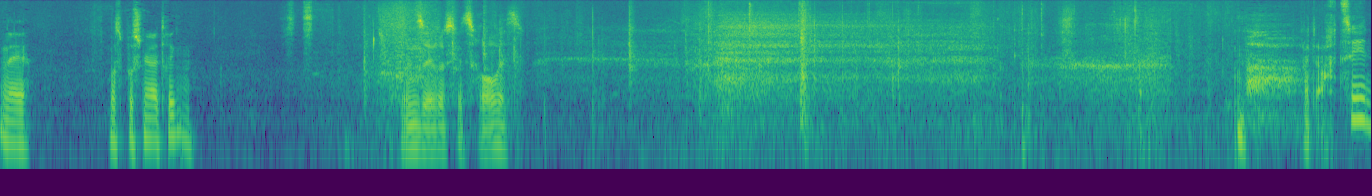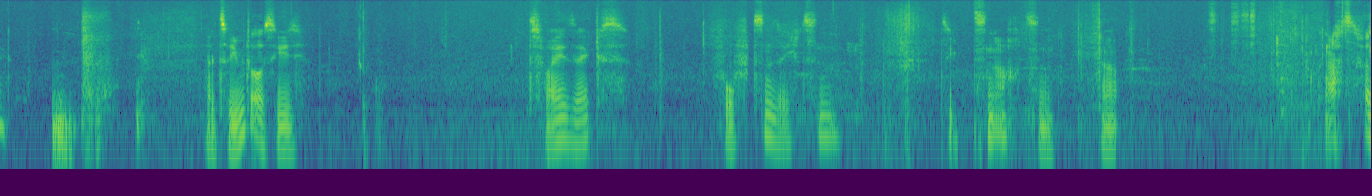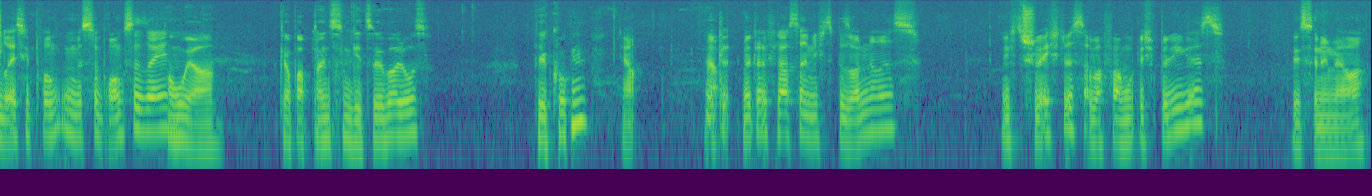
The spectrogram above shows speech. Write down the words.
Nee, muss bloß schneller trinken. Kohlensäure ist jetzt raus. Was, 18? Weil es so gut aussieht. 2, 6, 15, 16, 17, 18. Ja. 18 von 30 Punkten müsste Bronze sein. Oh ja, ich glaube ab 19 geht Silber los. Wir gucken. Ja. Ja. Mittel, Mittelklasse, nichts Besonderes, nichts Schlechtes, aber vermutlich Billiges. Weißt du nicht mehr, wa?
